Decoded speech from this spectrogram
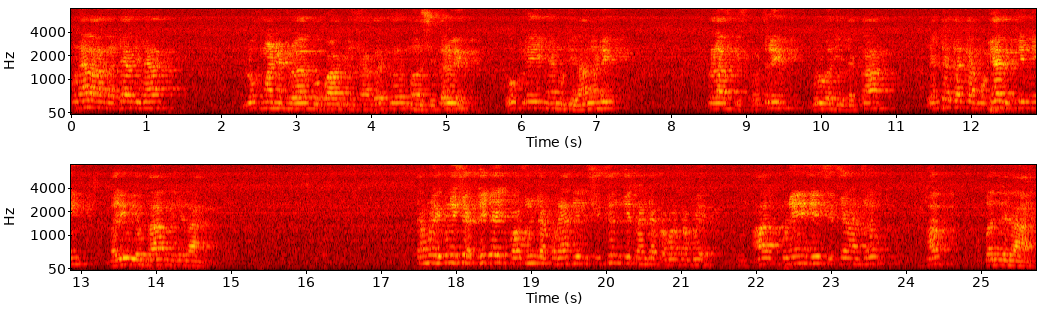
पुण्याला दर्जा देण्यात लोकमान्य टिळक गोपाळ गणेश आगरकर महर्षी कर्वे गोखले न्यायमूर्ती रानडे प्रल्हाद किसपत्रे गुरुवर्य जगताप यांच्यासारख्या मोठ्या व्यक्तींनी भरीव योगदान दिलेलं आहे. त्यामुळे एकोणीसशे अठ्ठेचाळीस पासूनच्या पुण्यातील शिक्षण क्षेत्राच्या प्रवासामुळे आज पुणे हे शिक्षणाचं हब बनलेलं आहे.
